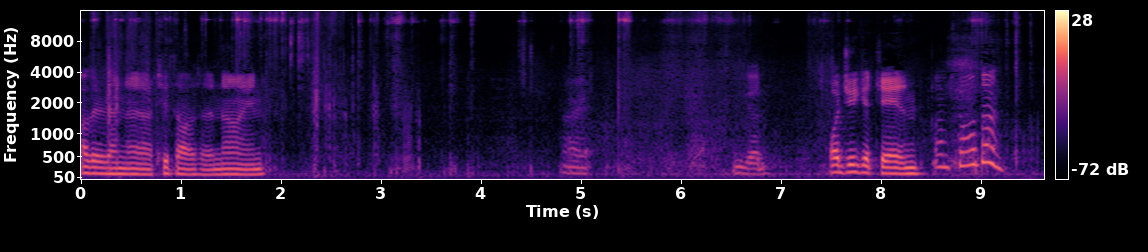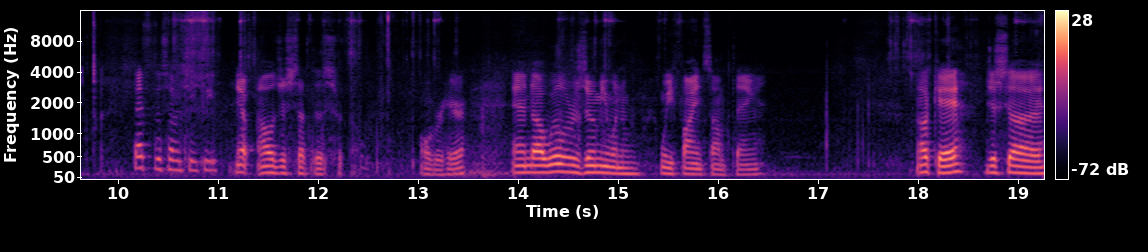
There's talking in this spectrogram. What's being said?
other than uh, 2009. Alright. I'm good. What'd you get, Jaden? I'm still not done. That's the 17P. Yep, I'll just set this over here. And uh, we'll resume you when we find something. Okay, just uh,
